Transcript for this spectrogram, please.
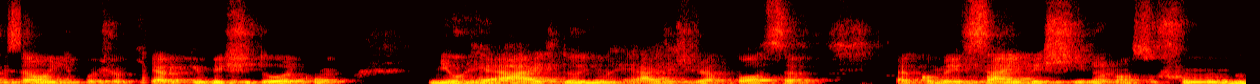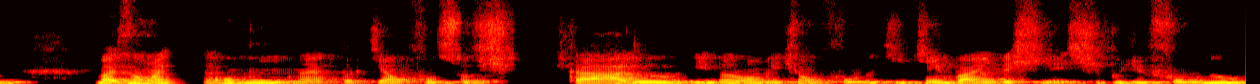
visão de, poxa, eu quero que o investidor com mil reais, dois mil reais, a gente já possa é, começar a investir no nosso fundo, mas não é comum, né? Porque é um fundo sofisticado e normalmente é um fundo que quem vai investir nesse tipo de fundo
